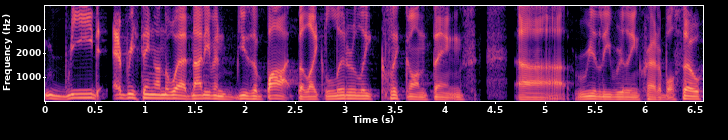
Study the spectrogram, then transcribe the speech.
read everything on the web, not even use a bot, but like literally click on things. Uh, really, really incredible. So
